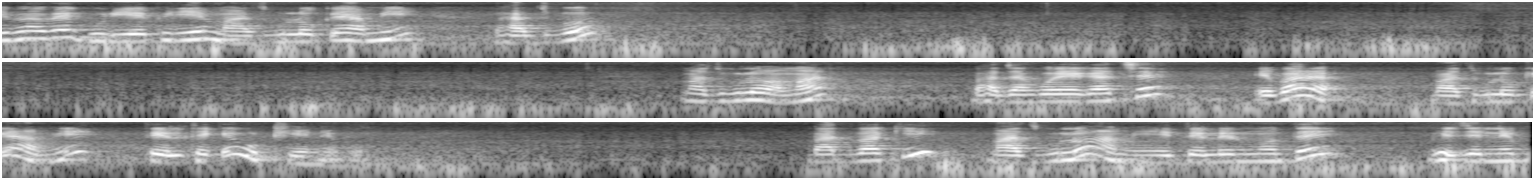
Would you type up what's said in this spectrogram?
এইভাবে ঘুরিয়ে ফিরিয়ে মাছগুলোকে আমি ভাজবো। মাছগুলো আমার ভাজা হয়ে গেছে। এবার মাছগুলোকে আমি তেল থেকে উঠিয়ে নেব। বাদ বাকি মাছগুলো আমি এই তেলের মধ্যেই ভেজে নেব।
